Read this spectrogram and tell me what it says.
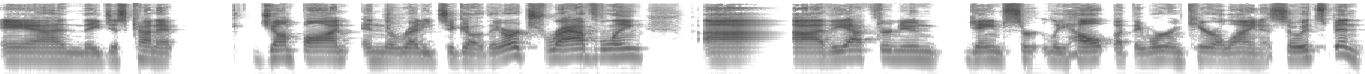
and they just kind of jump on and they're ready to go. They are traveling. Uh, uh, the afternoon games certainly help, but they were in Carolina. So it's been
